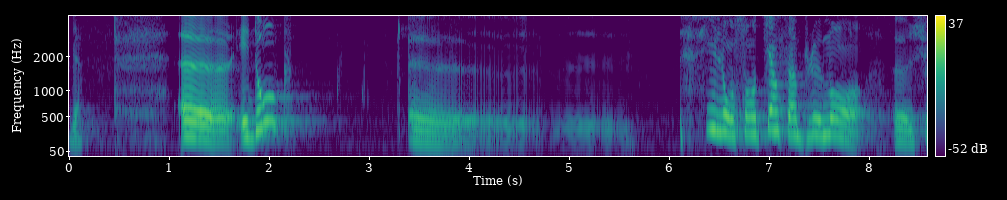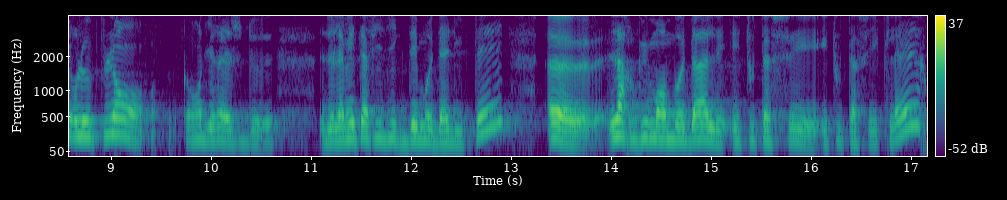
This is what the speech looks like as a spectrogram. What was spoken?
Bien. et donc, si l'on s'en tient simplement euh, sur le plan, comment dirais-je, de, la métaphysique des modalités, euh, l'argument modal est tout à fait clair.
